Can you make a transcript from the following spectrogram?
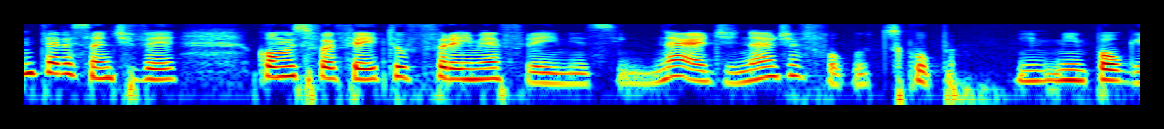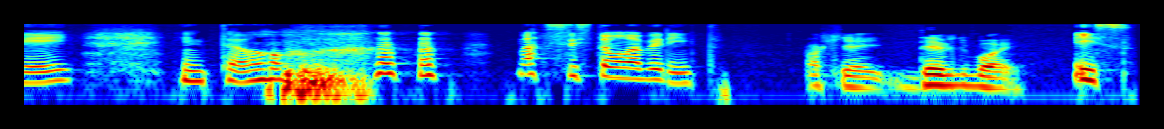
interessante ver como isso foi feito frame a frame, assim. Nerd, nerd é fogo, desculpa. Me, me empolguei. Então. Assistam o labirinto. Ok, David Bowie. Isso.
